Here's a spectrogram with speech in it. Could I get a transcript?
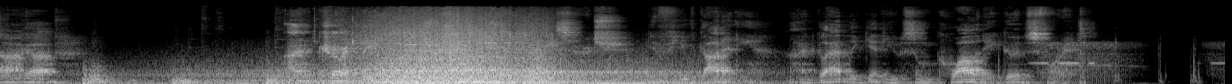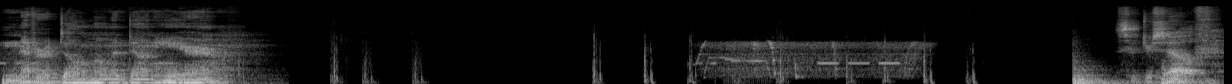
stock up? I'm currently on research. If you've got any, I'd gladly give you some quality goods for it. Never a dull moment down here. Suit yourself.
